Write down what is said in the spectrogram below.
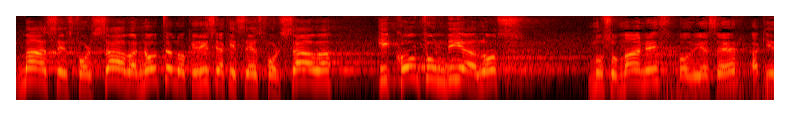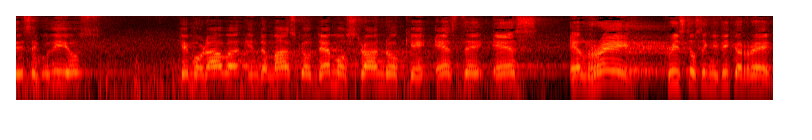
más se esforzaba, nota lo que dice aquí, se esforzaba y confundía a los musulmanes, podría ser, aquí dice judíos, que moraban en Damasco, demostrando que este es el rey. Cristo significa rey.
